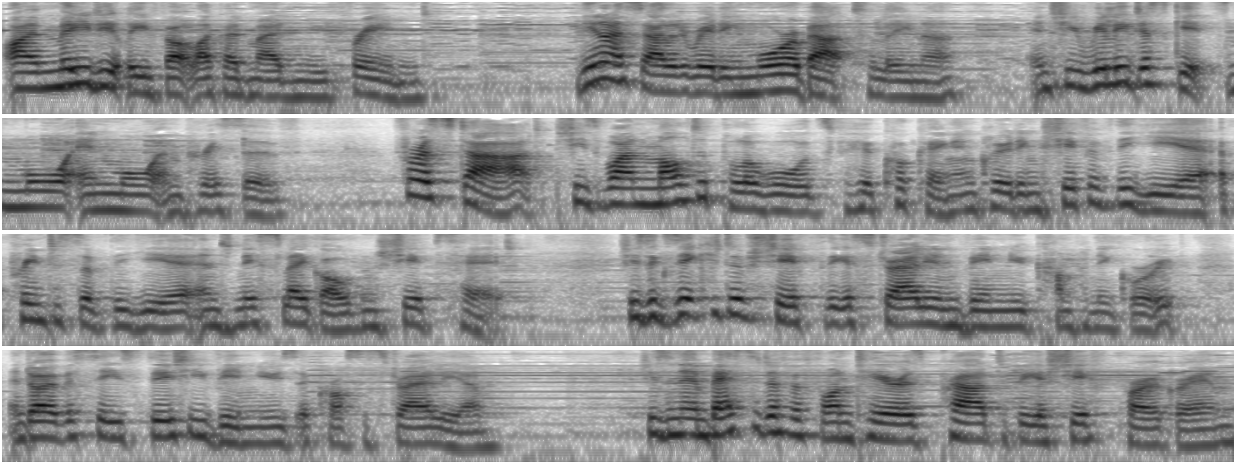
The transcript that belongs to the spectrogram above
I immediately felt like I'd made a new friend. Then I started reading more about Telina, and she really just gets more and more impressive. For a start, she's won multiple awards for her cooking, including Chef of the Year, Apprentice of the Year, and Nestle Golden Chef's Hat. She's executive chef for the Australian Venue Company Group and oversees 30 venues across Australia. She's an ambassador for Fonterra's Proud to be a Chef program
